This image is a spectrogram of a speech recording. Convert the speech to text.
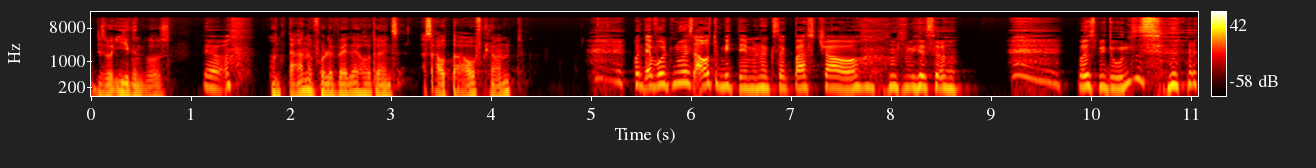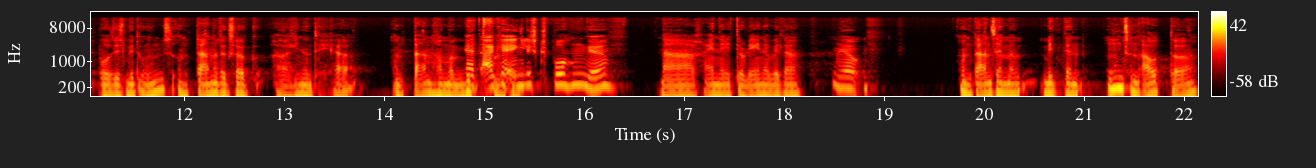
das war irgendwas. Ja. Und dann auf alle Fälle hat er ins, das Auto aufgelandet. Und er wollte nur das Auto mitnehmen und hat gesagt, passt, ciao. Und wir so, was mit uns? was ist mit uns? Und dann hat er gesagt, äh, hin und her. Und dann haben wir mit. Er hat auch kein Englisch gesprochen, gell? Nein, reiner Italiener wieder. Ja. Und dann sind wir mit den, unserem Auto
